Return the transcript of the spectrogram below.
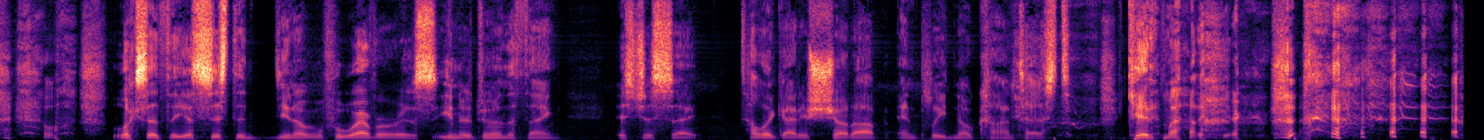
looks at the assistant, you know, whoever is, you know, doing the thing. It's just say, tell the guy to shut up and plead no contest. Get him out of here.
